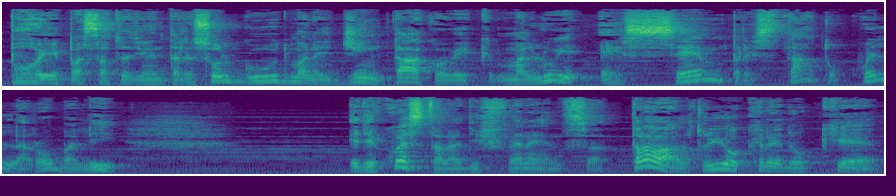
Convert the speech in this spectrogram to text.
poi è passato a diventare Saul Goodman e Gene Takovic, ma lui è sempre stato quella roba lì. Ed è questa la differenza. Tra l'altro io credo che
